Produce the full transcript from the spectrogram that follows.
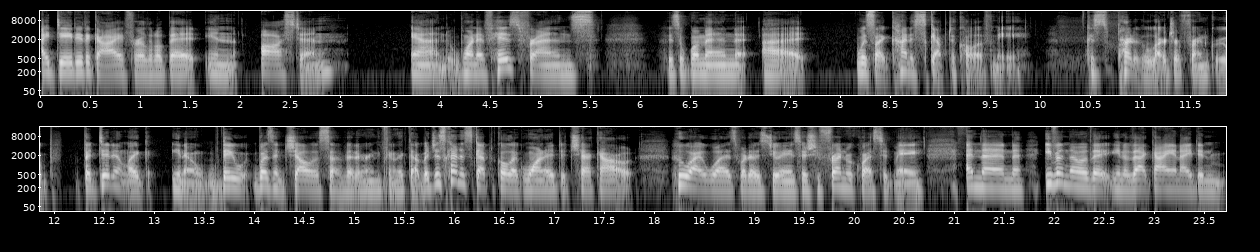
I dated a guy for a little bit in Austin, and one of his friends, who's a woman, uh, was like kind of skeptical of me because part of the larger friend group but didn't like you know they wasn't jealous of it or anything like that but just kind of skeptical like wanted to check out who i was what i was doing so she friend requested me and then even though that you know that guy and i didn't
